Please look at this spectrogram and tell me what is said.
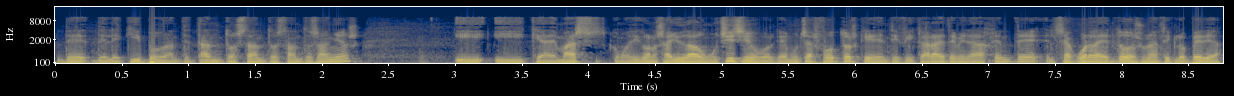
de- del equipo durante tantos, tantos, tantos años. Y, y que además, como digo, nos ha ayudado muchísimo porque hay muchas fotos que identificar a determinada gente, él se acuerda de todo, es una enciclopedia.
